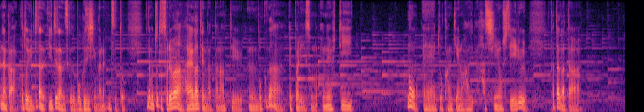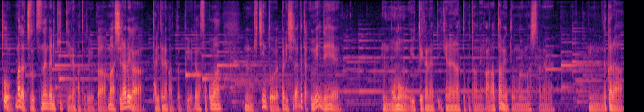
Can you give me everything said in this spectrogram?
なんかことを言ってた言ってたんですけど僕自身がねずっと。でもちょっとそれは早合点だったなっていう、うん、僕がやっぱりその NFT の、えーと関係の発信をしている方々とまだちょっとつながりきっていなかったというかまあ調べが足りてなかったっていうだからそこは、うん、きちんとやっぱり調べた上で、うん、ものを言っていかないといけないなってことはね改めて思いましたね。うん、だから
